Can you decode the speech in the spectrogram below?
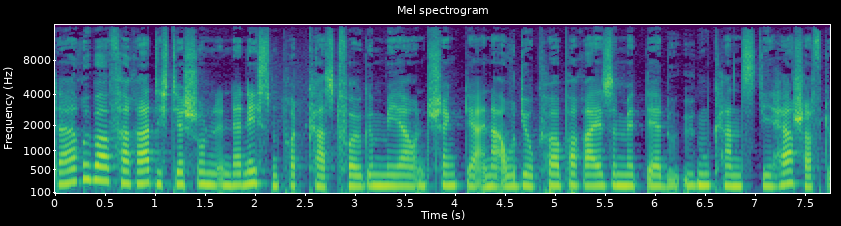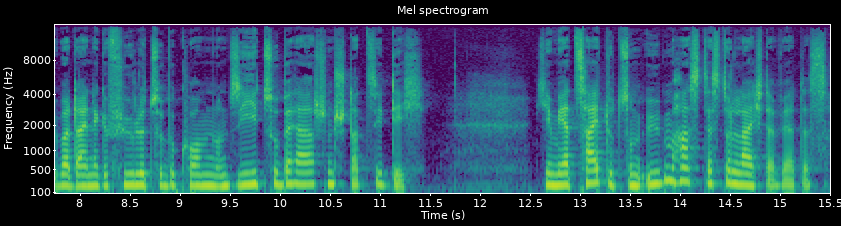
Darüber verrate ich dir schon in der nächsten Podcast-Folge mehr und schenke dir eine Audiokörperreise, mit der du üben kannst, die Herrschaft über deine Gefühle zu bekommen und sie zu beherrschen, statt sie dich. Je mehr Zeit du zum Üben hast, desto leichter wird es.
